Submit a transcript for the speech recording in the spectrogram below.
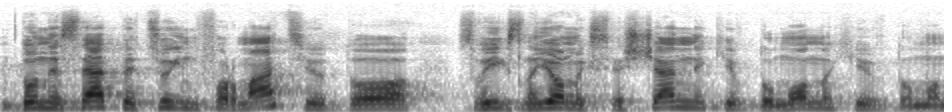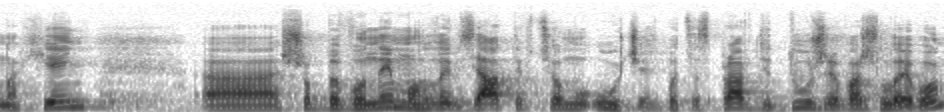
донесете цю інформацію до своїх знайомих священників, до монахів, до монахинь, щоб вони могли взяти в цьому участь, бо це справді дуже важливо.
